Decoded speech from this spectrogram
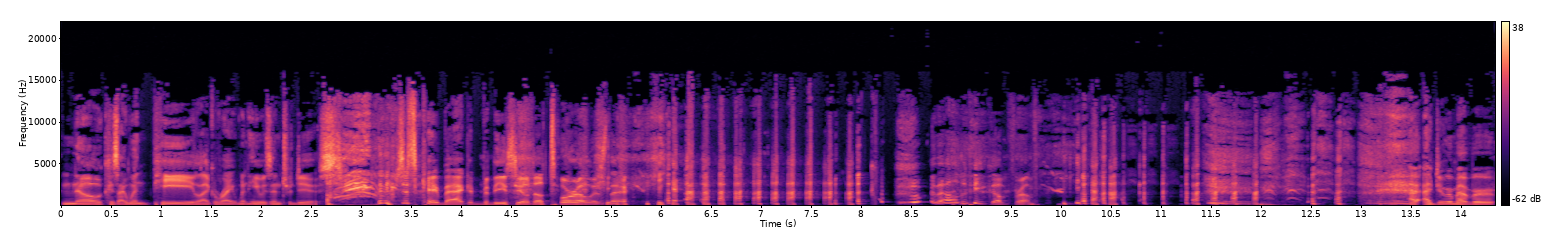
No, because I went pee like right when he was introduced. and he just came back and Benicio del Toro was there. yeah. Where the hell did he come from? I, I do remember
